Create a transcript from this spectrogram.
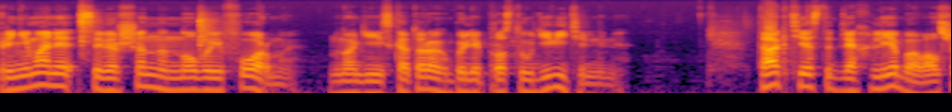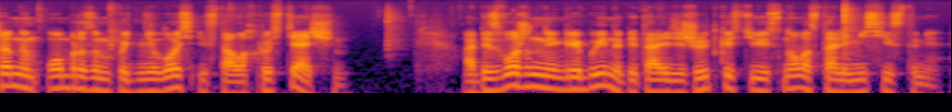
принимали совершенно новые формы, многие из которых были просто удивительными. Так тесто для хлеба волшебным образом поднялось и стало хрустящим. Обезвоженные грибы напитались жидкостью и снова стали мясистыми.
